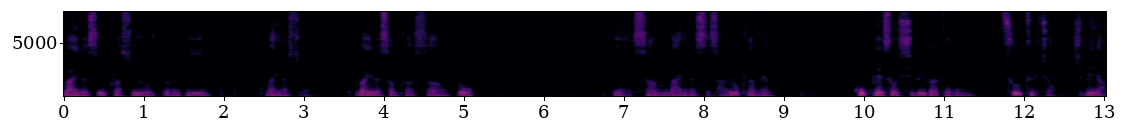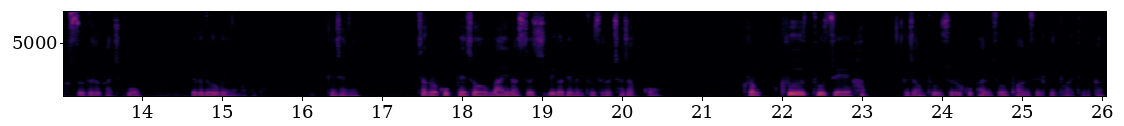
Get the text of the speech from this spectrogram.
마이너스 2 플러스 6 또는 2 마이너스 6. 마이너스 3 플러스 4 또, 예, 3 마이너스 4. 이렇게 하면 곱해서 12가 되는 수들이죠. 12의 약수들을 가지고 이렇게 놀고 있는 겁니다. 괜찮니? 자, 그럼 곱해서 마이너스 12가 되는 두 수를 찾았고, 그럼 그 두 수의 합, 그죠? 두 수를 곱한 수, 더한 수 이렇게 들어갈 테니까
